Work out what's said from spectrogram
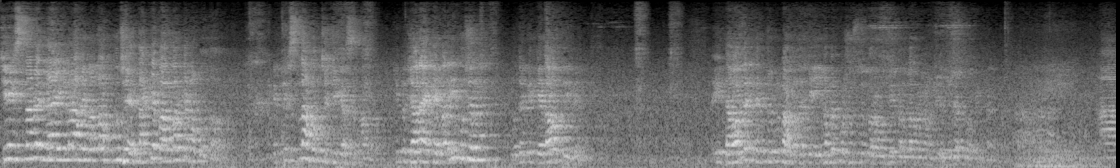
যে ইসলামের ন্যায় ইলাহ ইল্লাল্লাহ বুঝে, তাকে বারবার কেন বলতে হবে? কিন্তু ইসলাম হচ্ছে ঠিক আছে, ভালো। কিন্তু যারা একেবারেই বুঝে না, ওদেরকে কে দাওয়াত দিবে। এই দাওয়াতের ক্ষেত্রগুলো আমাদেরকে এইভাবে প্রশস্ত করা উচিত আল্লাহ আর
